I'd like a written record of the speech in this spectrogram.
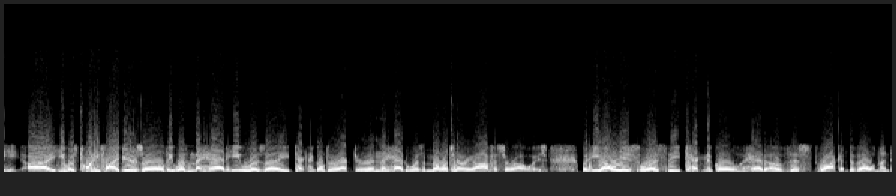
he uh, he was 25 years old. He wasn't the head. He was a technical director, mm-hmm. and the mm-hmm. head was a military officer always. But he always was the technical head of this rocket development,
